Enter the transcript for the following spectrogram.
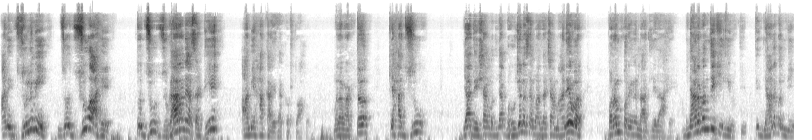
आणि जुलमी जो जू आहे तो जू झुगारण्यासाठी आम्ही हा कायदा करतो आहोत. मला वाटतं की हा जू या देशामधल्या बहुजन समाजाच्या मानेवर परंपरेनं लादलेला आहे. ज्ञानबंदी केली होती. ती ज्ञानबंदी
